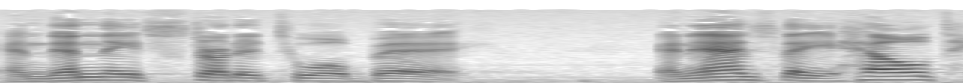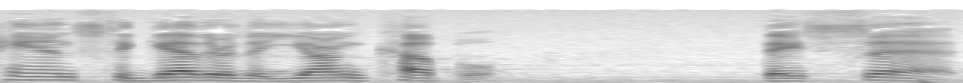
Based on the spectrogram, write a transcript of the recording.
And then they started to obey. And as they held hands together, the young couple, they said,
